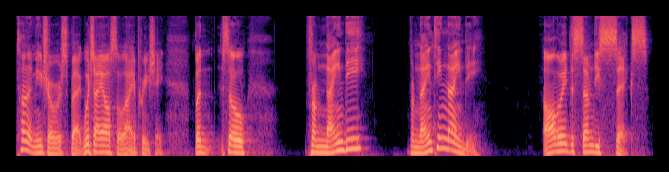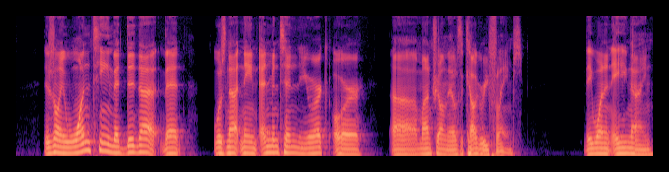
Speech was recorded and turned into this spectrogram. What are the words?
ton of mutual respect, which I also I appreciate. But so from ninety, from 1990 all the way to 76 there's only one team that did not that was not named edmonton new york or uh, montreal and that was the calgary flames they won in 89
